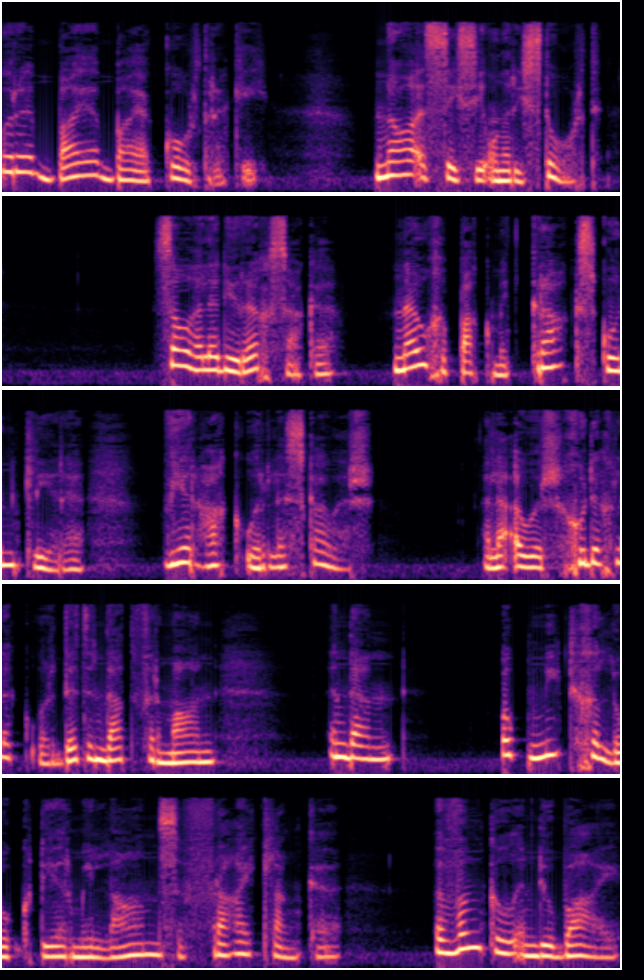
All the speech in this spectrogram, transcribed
Oor 'n baie baie kort rukkie, na 'n sessie onder die stort, sal hulle die rugsakke, nou gepak met kraakskoon klere, weer hak oor hulle skouers. Hulle ouers goediglik oor dit en dat vermaan en dan opnuut gelok deur Milaan se fraai klanke, 'n winkel in Dubai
